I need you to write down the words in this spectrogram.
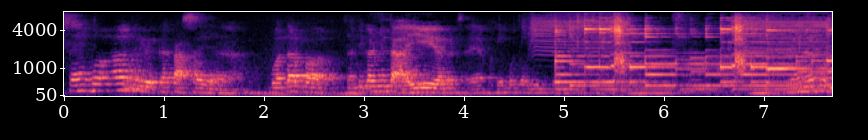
Saya bawa ke ke tas saya. Buat apa? Nanti kan minta air. Saya pakai botol itu. Yang pun.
